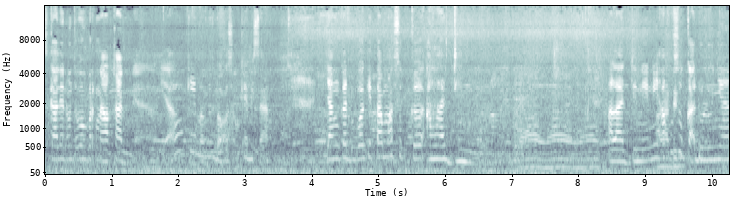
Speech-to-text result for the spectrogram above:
sekalian untuk memperkenalkan ya. Ya oke bagus bagus oke bisa yang kedua kita masuk ke Aladdin. Wow wow wow. Aladdin ini aku Aladdin. suka dulunya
